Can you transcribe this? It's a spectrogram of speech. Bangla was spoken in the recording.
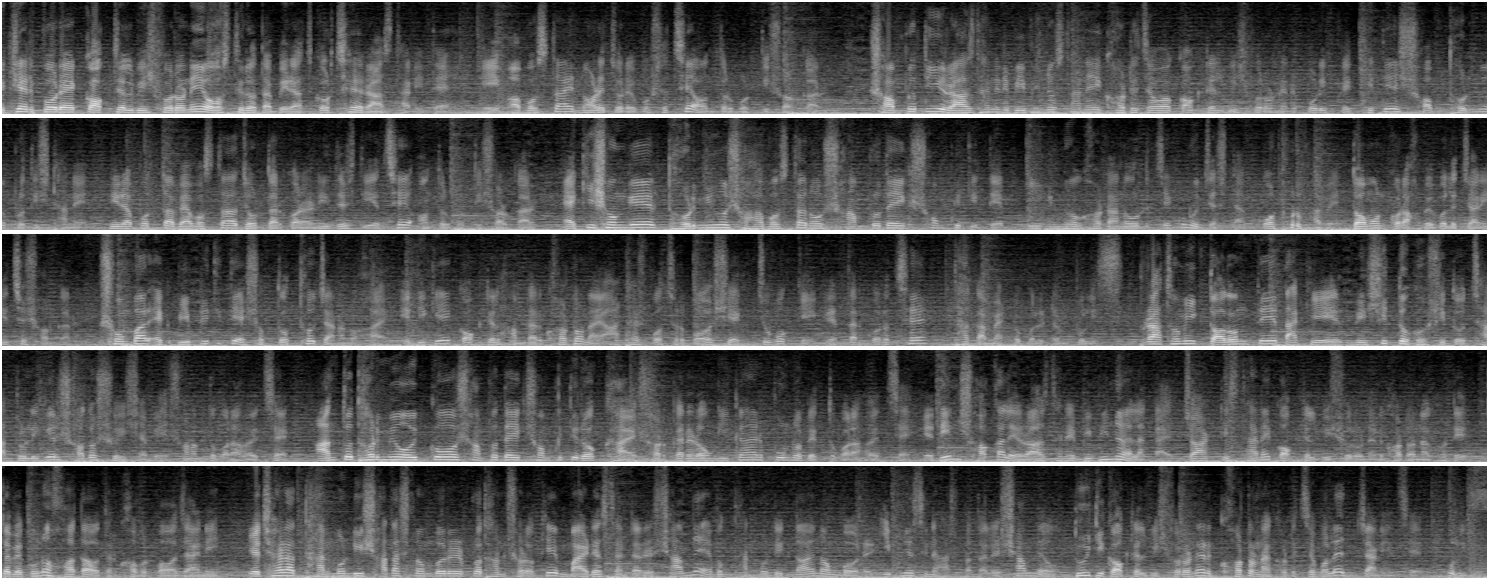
একের পর এক ককটেল বিস্ফোরণে অস্থিরতা বিরাজ করছে রাজধানীতে। এই অবস্থায় নড়েচড়ে বসেছে অন্তর্বর্তী সরকার। সম্প্রতি রাজধানীর বিভিন্ন স্থানে ঘটে যাওয়া ককটেল বিস্ফোরণের পরিপ্রেক্ষিতে সব ধর্মীয় প্রতিষ্ঠানে নিরাপত্তা ব্যবস্থা জোরদার করার নির্দেশ দিয়েছে অন্তর্বর্তী সরকার। একই সঙ্গে ধর্মীয় সহাবস্থান ও সাম্প্রদায়িক সম্প্রীতিতে বিঘ্ন ঘটানোর যে কোনো চেষ্টা কঠোরভাবে দমন করা হবে বলে জানিয়েছে সরকার। সোমবার এক বিবৃতিতে এসব তথ্য জানানো হয়। এদিকে ককটেল হামলার ঘটনায় আঠাশ বছর বয়সী এক যুবককে গ্রেপ্তার করেছে ঢাকা মেট্রোপলিটন পুলিশ। প্রাথমিক তদন্তে তাকে নিষিদ্ধ ঘোষিত ছাত্রলীগের সদস্য হিসেবে শনাক্ত করা হয়েছে। আন্তধর্মীয় ঐক্য সাম্প্রদায়িক সম্প্রীতি রক্ষায় সরকারের অঙ্গীকার পূর্ণ ব্যক্ত করা হয়েছে। এদিন সকালে রাজধানীর বিভিন্ন এলাকায় চারটি স্থানে ককটেল বিস্ফোরণের ঘটনা ঘটে, তবে কোনো হতাহতের খবর পাওয়া যায়নি। এছাড়া ধানমন্ডি সাতাশ নম্বরের প্রধান সড়কে মাইডাস সেন্টারের সামনে এবং ধানমন্ডির নয় নম্বরের ইবনে হাসপাতালের সামনেও দুইটি ককটেল বিস্ফোরণের ঘটনা ঘটেছে বলে জানিয়েছে পুলিশ।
